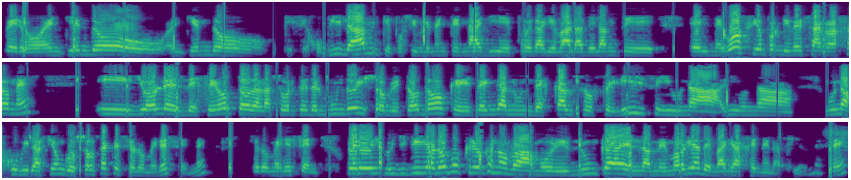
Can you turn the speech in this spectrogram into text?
pero entiendo, entiendo que se jubilan, que posiblemente nadie pueda llevar adelante el negocio por diversas razones. Y yo les deseo toda la suerte del mundo y sobre todo que tengan un descanso feliz y una, y una, una jubilación gozosa que se lo merecen, ¿eh? Se lo merecen. Pero Villalobos creo que no va a morir nunca en la memoria de varias generaciones, ¿eh?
